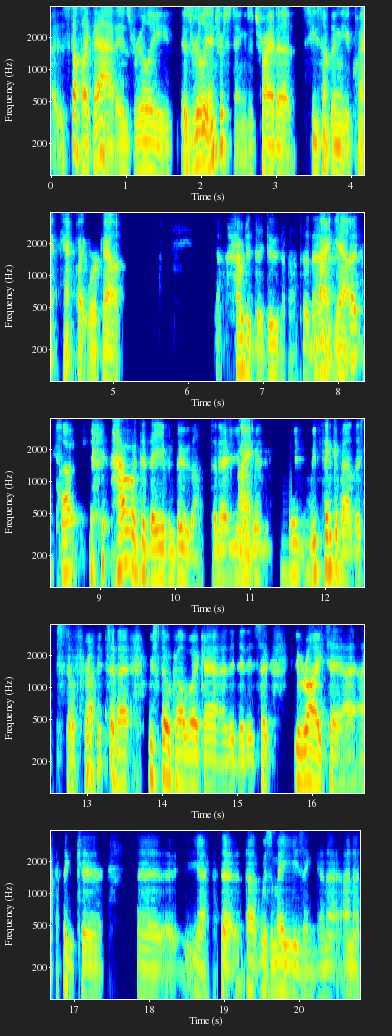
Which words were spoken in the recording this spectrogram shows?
uh, stuff like that is really is really interesting to try to see something that you quite, can't quite work out. How did they do that? And, uh, right. Yeah. Uh, how did they even do that? And uh, you know, right. we, we, we, think about this stuff, right? And uh, we still can't work out how they did it. So you're right. I, I think uh, yeah, that, that was amazing, and I, and I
